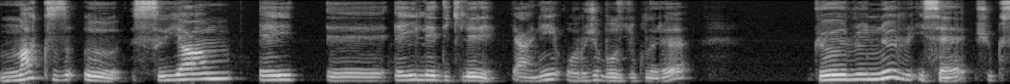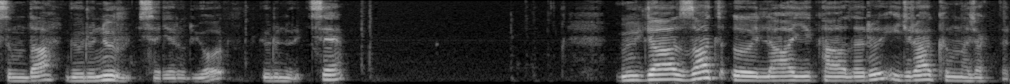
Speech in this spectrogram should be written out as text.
nakz-ı sıyam ey, e, eyledikleri yani orucu bozdukları görünür ise şu kısımda görünür ise yer alıyor. Görünür ise mücazat-ı layıkaları icra kılınacaktır.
